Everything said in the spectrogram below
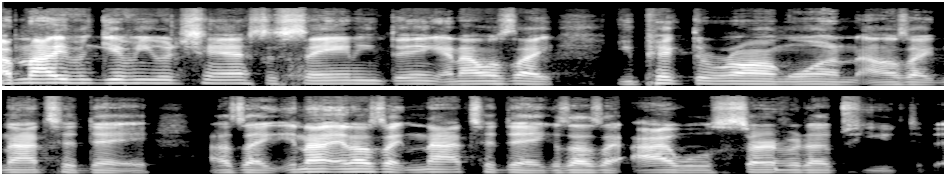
am not even giving you a chance to say anything, and I was like, you picked the wrong one. I was like, not today. I was like, and I and I was like, not today, because I was like, I will serve it up to you today.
